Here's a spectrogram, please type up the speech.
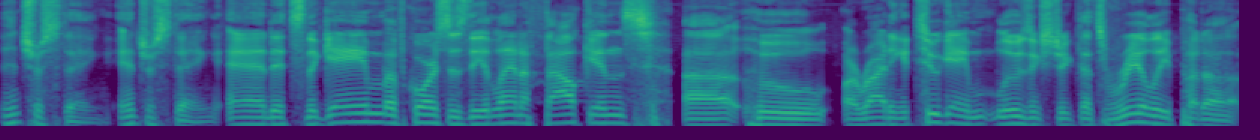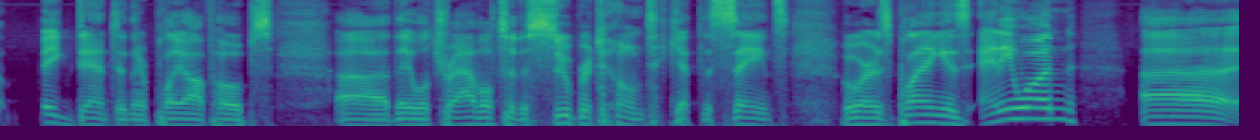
Interesting, interesting. And it's the game, of course, is the Atlanta Falcons, uh, who are riding a two-game losing streak that's really put a big dent in their playoff hopes. Uh, they will travel to the Superdome to get the Saints, who are as playing as anyone. Uh,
